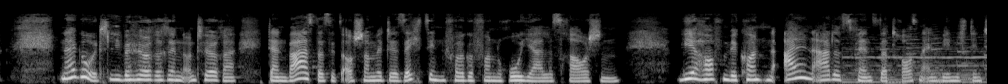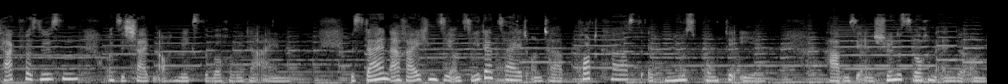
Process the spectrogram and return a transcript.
Na gut, liebe Hörerinnen und Hörer, dann war es das jetzt auch schon mit der 16. Folge von Royales Rauschen. Wir hoffen, wir konnten allen Adelsfans da draußen ein wenig den Tag versüßen und Sie schalten auch nächste Woche wieder ein. Bis dahin erreichen Sie uns jederzeit unter podcast.news.de. Haben Sie ein schönes Wochenende und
